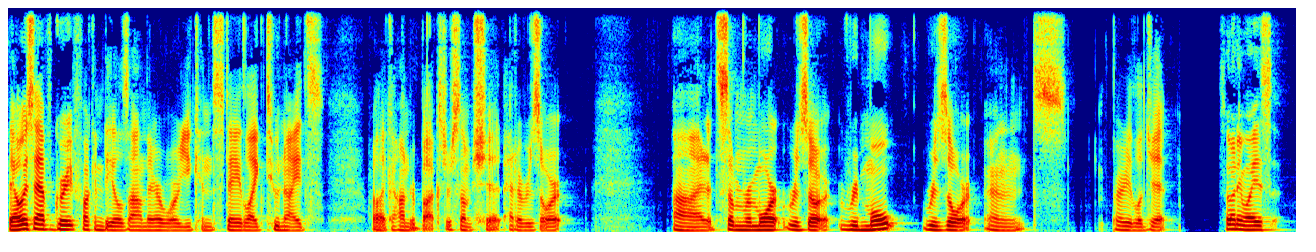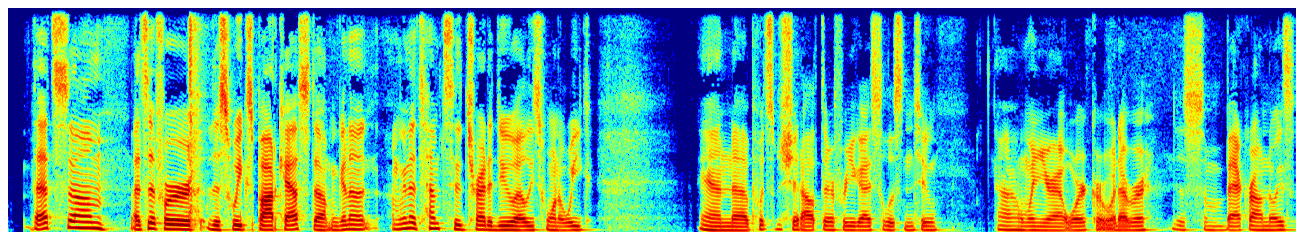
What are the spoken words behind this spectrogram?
they always have great fucking deals on there where you can stay like two nights for like a hundred bucks or some shit at a resort. Uh, it's some remote resort, remote resort, and it's pretty legit. So, anyways, that's um that's it for this week's podcast. I'm gonna I'm gonna attempt to try to do at least one a week, and uh, put some shit out there for you guys to listen to uh, when you're at work or whatever. Just some background noise.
